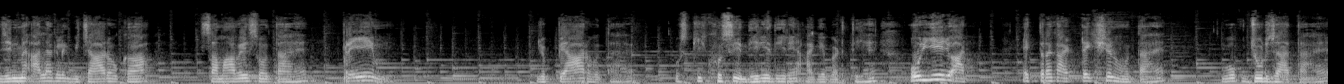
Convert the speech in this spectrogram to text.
जिनमें अलग अलग विचारों का समावेश होता है। प्रेम, जो प्यार होता है उसकी खुशी धीरे धीरे आगे बढ़ती है। और ये जो एक तरह का अट्रैक्शन होता है, वो जुड़ जाता है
